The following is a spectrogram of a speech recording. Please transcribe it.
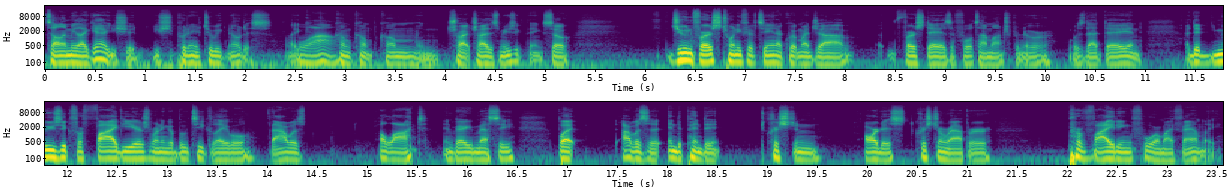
telling me like, "Yeah, you should you should put in your 2-week notice. Like Wow. come come come and try try this music thing." So June 1st, 2015, I quit my job. First day as a full time entrepreneur was that day. And I did music for five years running a boutique label. That was a lot and very messy. But I was an independent Christian artist, Christian rapper, providing for my family.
